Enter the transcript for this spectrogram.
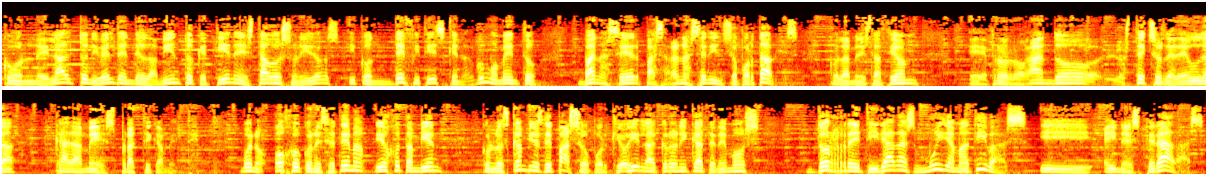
con el alto nivel de endeudamiento que tiene Estados Unidos y con déficits que en algún momento van a ser, pasarán a ser insoportables, con la administración eh, prorrogando los techos de deuda cada mes prácticamente. Bueno, ojo con ese tema y ojo también con los cambios de paso, porque hoy en la crónica tenemos dos retiradas muy llamativas y, e inesperadas.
